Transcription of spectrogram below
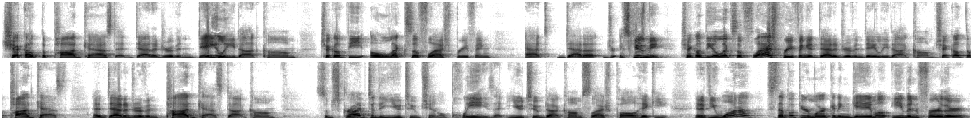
Check out the podcast at datadrivendaily.com. Check out the Alexa flash briefing at data excuse me, check out the Alexa flash briefing at datadrivendaily.com. Check out the podcast at datadrivenpodcast.com. Subscribe to the YouTube channel, please, at youtube.com slash Paul Hickey. And if you want to step up your marketing game even further,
